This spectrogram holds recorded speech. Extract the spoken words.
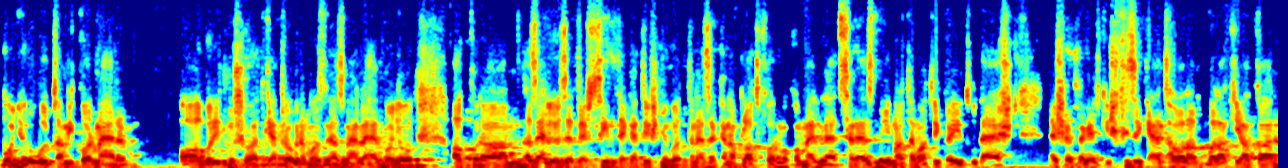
bonyolult, amikor már algoritmusokat kell programozni, az már lehet bonyolult, akkor a, az előzetes szinteket is nyugodtan ezeken a platformokon meg lehet szerezni, matematikai tudást, esetleg egy kis fizikát, ha valaki akar,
